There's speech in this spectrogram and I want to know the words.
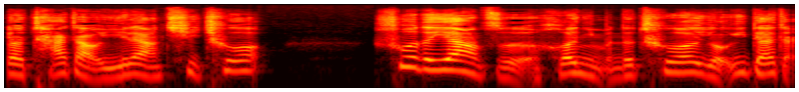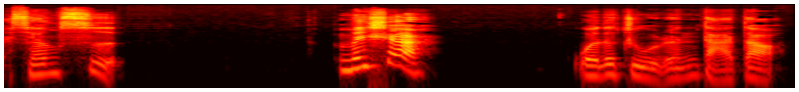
要查找一辆汽车，说的样子和你们的车有一点点相似。”没事儿，我的主人答道。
